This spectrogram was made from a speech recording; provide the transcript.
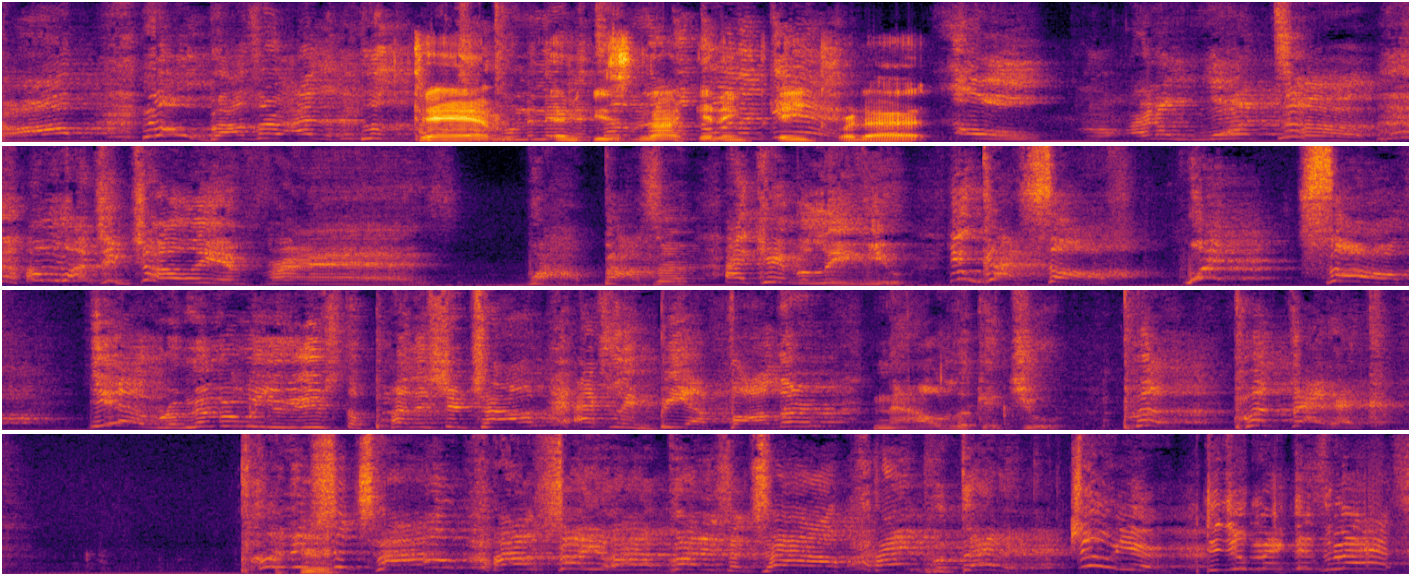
job? No, Bowser, I, look... Damn, there and he's not getting paid for that. No, I don't want to! I'm watching Charlie and Friends! Wow, Bowser, I can't believe you! You got soft! What? Soft? Yeah, remember when you used to punish your child? Actually be a father? Now look at you. Put that Punish a child? I'll show you how to punish a child. I ain't pathetic. Junior, did you make this mess?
